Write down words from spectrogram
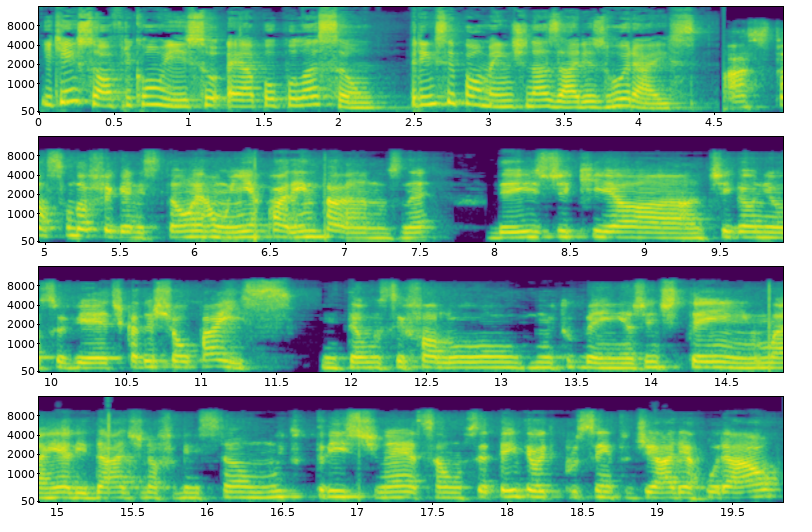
e quem sofre com isso é a população, principalmente nas áreas rurais. A situação do Afeganistão é ruim há 40 anos, né? desde que a antiga União Soviética deixou o país. Então, você falou muito bem. A gente tem uma realidade no Afeganistão muito triste, né? São 78% de área rural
